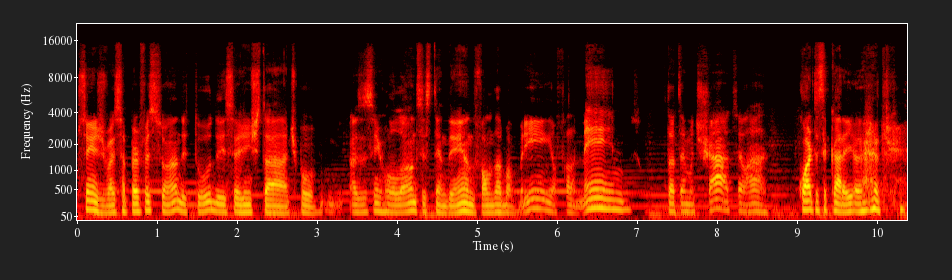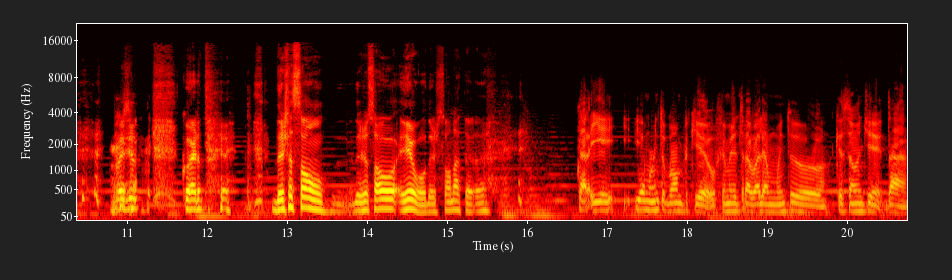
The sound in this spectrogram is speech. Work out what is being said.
Sim, a gente vai se aperfeiçoando e tudo, e se a gente tá, tipo, às vezes se enrolando, se estendendo, falando da abobrinha, fala menos, tá até muito chato, sei lá. Corta esse cara aí. Imagina, corta. Deixa só um. Deixa só eu, ou deixa só o Natan. Cara, e, e, é muito bom porque o filme ele trabalha muito questão de da,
